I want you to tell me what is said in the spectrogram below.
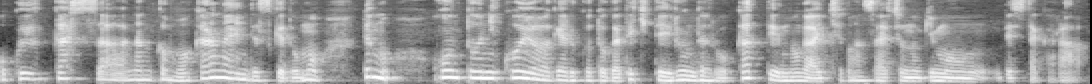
奥ゆかしさなのかもわからないんですけどもでも本当に声を上げることができているんだろうかっていうのが一番最初の疑問でしたから,、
